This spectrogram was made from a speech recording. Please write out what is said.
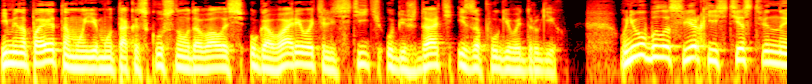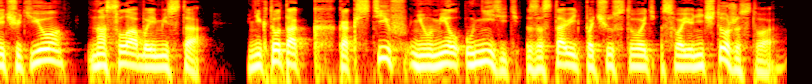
Именно поэтому ему так искусно удавалось уговаривать, льстить, убеждать и запугивать других. У него было сверхъестественное чутье на слабые места. Никто так, как Стив, не умел унизить, заставить почувствовать свое ничтожество,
